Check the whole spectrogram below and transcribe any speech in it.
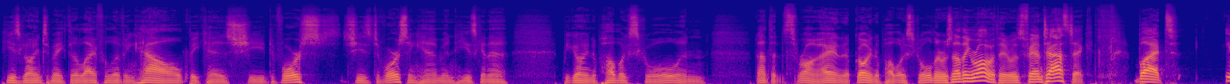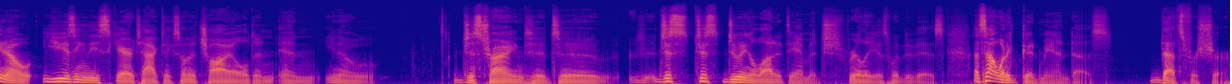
he's going to make their life a living hell because she divorced she's divorcing him and he's going to be going to public school and not that it's wrong. I ended up going to public school and there was nothing wrong with it. It was fantastic. But, you know, using these scare tactics on a child and, and, you know, just trying to, to just, just doing a lot of damage really is what it is. That's not what a good man does. That's for sure.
